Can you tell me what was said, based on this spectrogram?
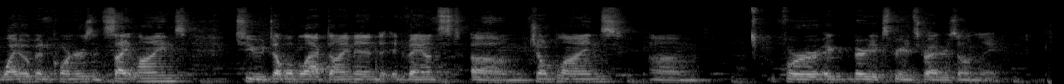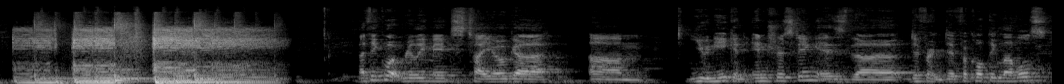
wide open corners and sight lines, to double black diamond advanced um, jump lines um, for very experienced riders only. I think what really makes Tioga um, unique and interesting is the different difficulty levels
